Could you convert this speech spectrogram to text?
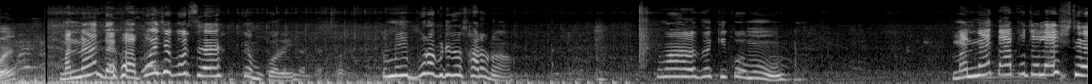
ভাই? মানে তুমি তোমার যে কি কমু? মানে তাপু চলে আসছে।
